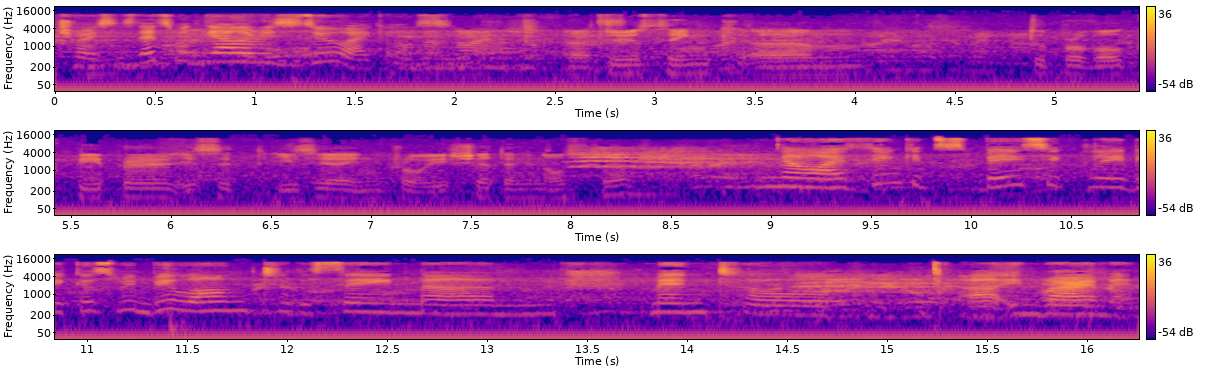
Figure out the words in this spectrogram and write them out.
choices. That's what galleries do, I guess. Uh, do you think um, to provoke people is it easier in Croatia than in Austria? No, I think it's basically because we belong to the same um, mental uh, environment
